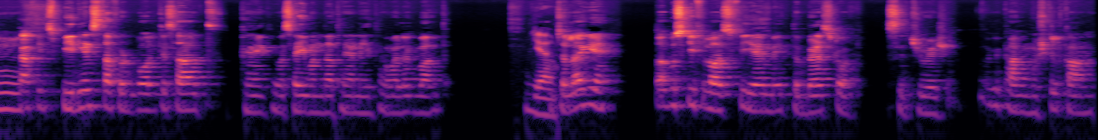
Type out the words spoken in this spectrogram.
کافی ایکسپیرینس تھا تھا فٹ بال کے ساتھ کہیں کہ وہ صحیح بندہ یا نہیں تھا وہ الگ بات چلا گیا تو اب اس کی فلاسفی ہے ہے make the best of situation کافی مشکل کام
